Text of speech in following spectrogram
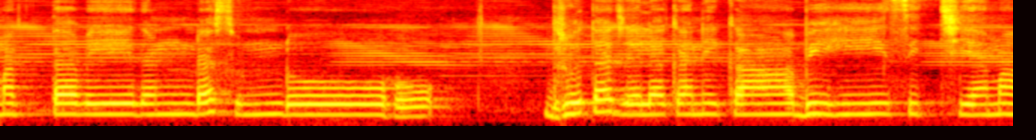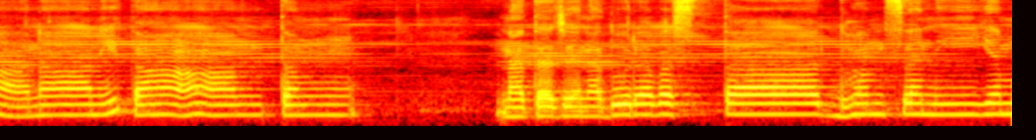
मत्तवेदण्डसुण्डोः धृतजलकनिकाभिः सिच्यमानानि तान्तं नतजनदुरवस्थाध्वंसनीयं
